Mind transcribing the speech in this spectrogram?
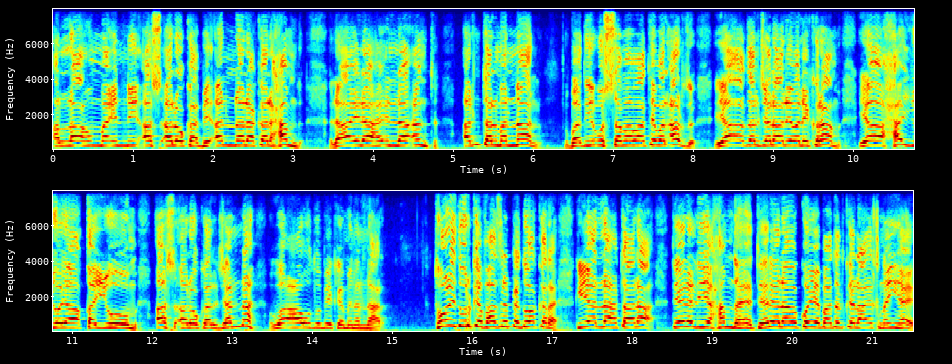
अल्लाहुम्मा इन्नी असअलो का बेअनकल हमद, ला अंत, अंतल मन्नान बदी उस समावत वल अर्ज़, या दल जलाल वल इकराम, या हय्यो या क़य्यूम असअलो कल जन्नह, व आउदु बिक मिनन्नार थोड़ी दूर के फासले पे दुआ कर कि ये अल्लाह ताला तेरे लिए हमद है, तेरे अलावा कोई इबादत के लायक नहीं है।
